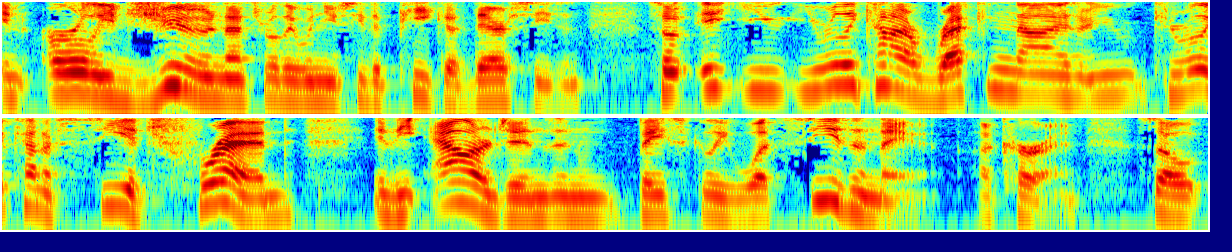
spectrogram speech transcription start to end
In early June, that's really when you see the peak of their season. So it, you you really kind of recognize, or you can really kind of see a trend in the allergens and basically what season they occur in. So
